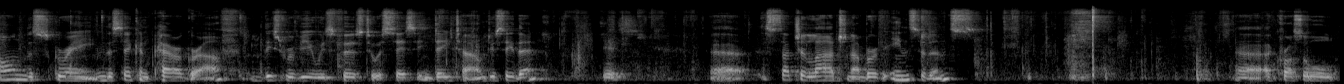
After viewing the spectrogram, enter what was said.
on the screen, the second paragraph, this review is first to assess in detail. Do you see that? Yes. such a large number of incidents uh, across all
